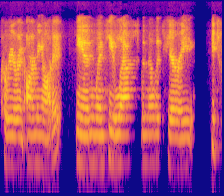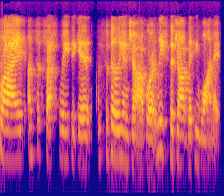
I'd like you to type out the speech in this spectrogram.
career in Army audit. And when he left the military, he tried unsuccessfully to get a civilian job, or at least the job that he wanted,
